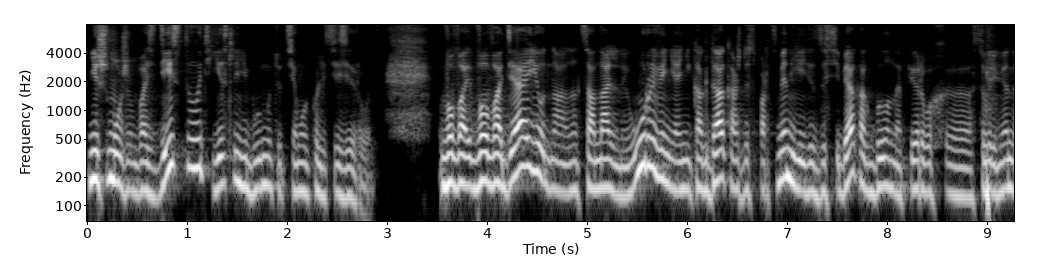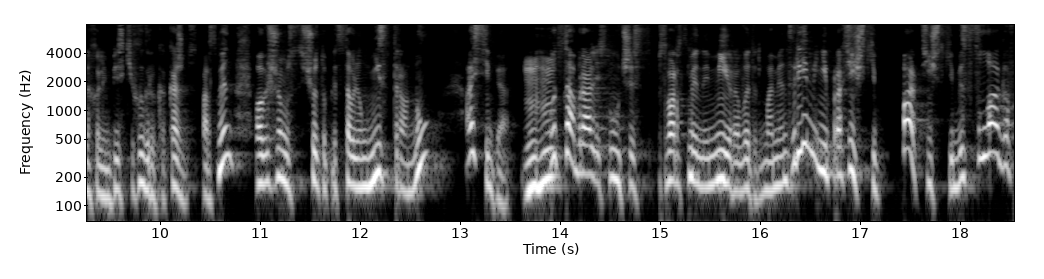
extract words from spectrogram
не сможем воздействовать, если не будем эту тему политизировать. Выводя ее на национальный уровень, а не когда каждый спортсмен едет за себя, как было на первых э, современных Олимпийских играх. А каждый спортсмен, по большому счету, представлял не страну, а себя. Угу. Вот собрались лучшие спортсмены мира в этот момент времени, практически, практически без флагов,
